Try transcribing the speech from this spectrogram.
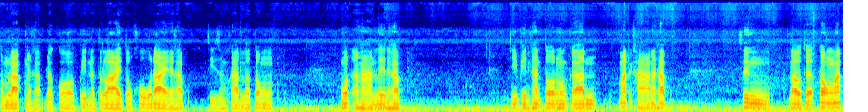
สำลักนะครับ แล้วก็เป็นอันตรายต่อโคได้นะครับ ที่สำคัญเราต้องงดอาหารเลยนะครับ นี่เป็นขั้นตอนของการมัดขานะครับ ซึ่งเราจะต้องมัด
